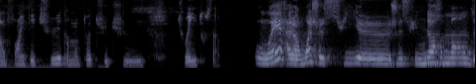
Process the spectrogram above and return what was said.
enfant étais-tu et comment toi tu voyais tout ça? Oui, alors moi je suis, euh, je suis normande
